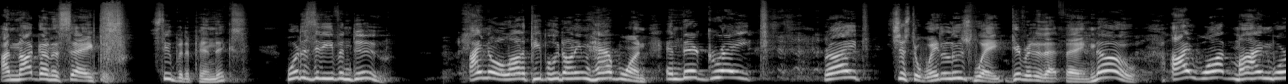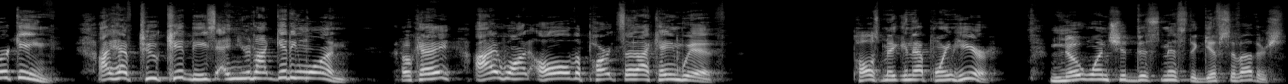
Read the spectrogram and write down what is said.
I'm not going to say, stupid appendix. What does it even do? I know a lot of people who don't even have one and they're great, right? It's just a way to lose weight. Get rid of that thing. No, I want mine working. I have two kidneys and you're not getting one. Okay. I want all the parts that I came with. Paul's making that point here. No one should dismiss the gifts of others.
